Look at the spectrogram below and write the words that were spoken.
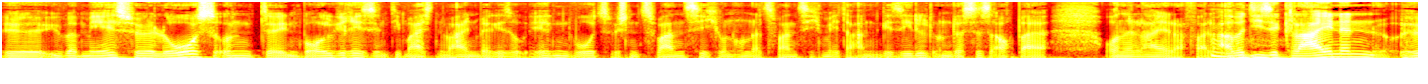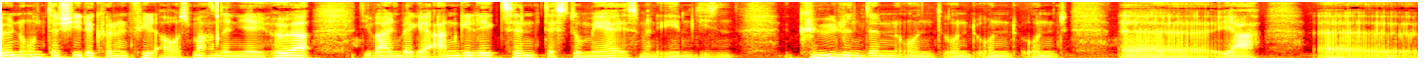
äh, über Meereshöhe los und äh, in Bolgeri sind die meisten Weinberge so irgendwo zwischen 20 und 120 Meter angesiedelt und das ist auch bei Ornellaia der Fall. Mhm. Aber diese kleinen Höhenunterschiede können viel ausmachen, denn je höher die Weinberge angelegt sind, desto mehr ist man eben diesen kühlenden und und und und äh, ja äh,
